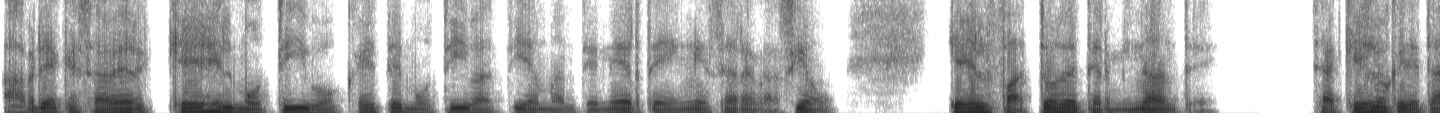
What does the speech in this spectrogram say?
habría que saber qué es el motivo, qué te motiva a ti a mantenerte en esa relación, qué es el factor determinante. O sea, qué es lo que te,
